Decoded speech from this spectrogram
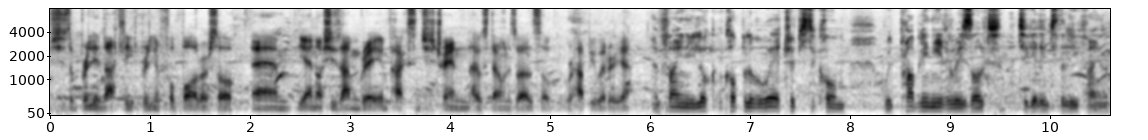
she's a brilliant athlete, brilliant footballer. So um, yeah, no, she's having great impacts and she's training the house down as well. So we're happy with her. Yeah. And finally, look, a couple of away trips to come. We'll probably need a result to get into the league final.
